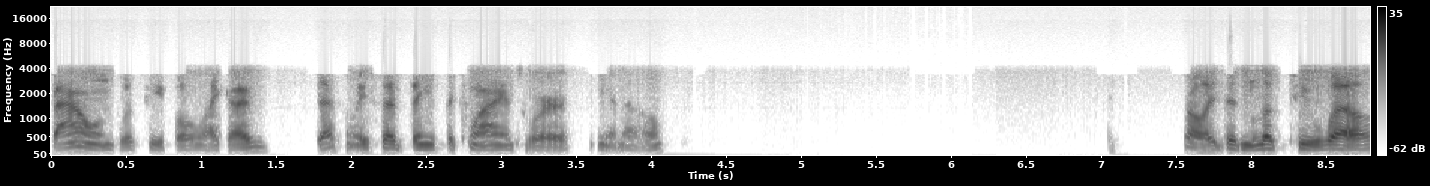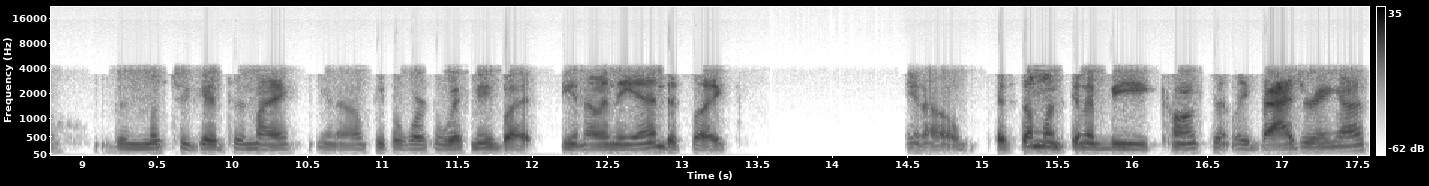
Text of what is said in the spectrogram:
bounds with people like i've definitely said things to clients where you know probably didn't look too well, didn't look too good to my, you know, people working with me. But, you know, in the end, it's like, you know, if someone's going to be constantly badgering us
